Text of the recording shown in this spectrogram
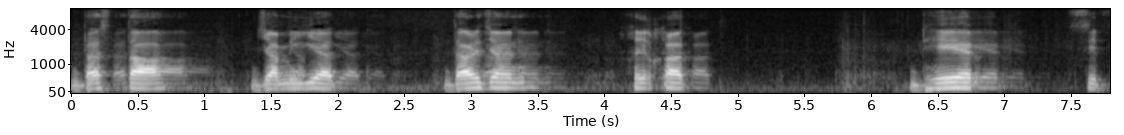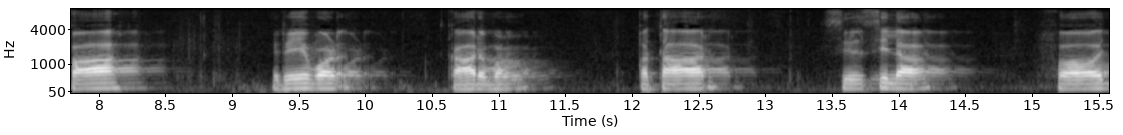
دستہ، جمعیت، درجن، خلقت، ڈھیر، سپاہ، ریوڑ کارواں قطار، سلسلہ، فوج،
